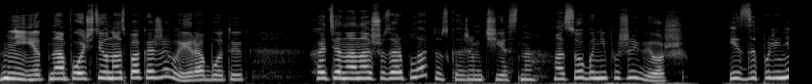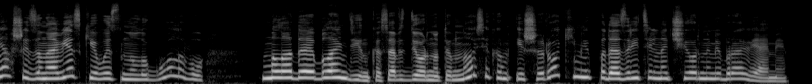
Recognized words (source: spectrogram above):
«Нет, на почте у нас пока живые работают. Хотя на нашу зарплату, скажем честно, особо не поживешь. Из-за полинявшей занавески высунула голову молодая блондинка со вздернутым носиком и широкими подозрительно черными бровями.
